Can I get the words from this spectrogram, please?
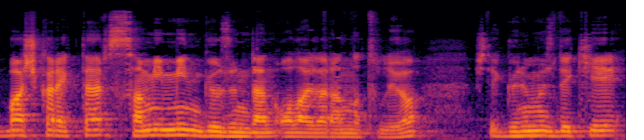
baş karakter Samim'in gözünden olaylar anlatılıyor. İşte günümüzdeki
